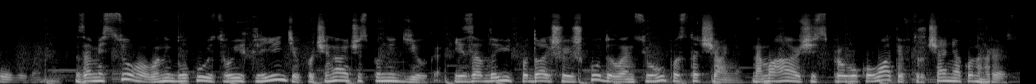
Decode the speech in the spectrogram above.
обмірковування. Замість цього вони блокують своїх клієнтів починаючи з понеділка і завдають подальшої шкоди ланцюгу постачання, намагаючись спровокувати втручання конгресу.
